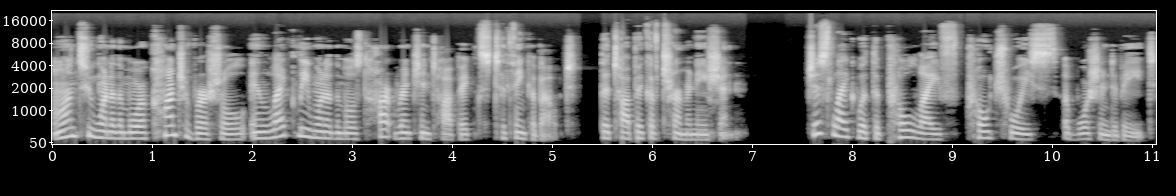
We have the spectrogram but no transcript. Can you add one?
on to one of the more controversial and likely one of the most heart wrenching topics to think about the topic of termination. Just like with the pro life, pro choice abortion debate,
